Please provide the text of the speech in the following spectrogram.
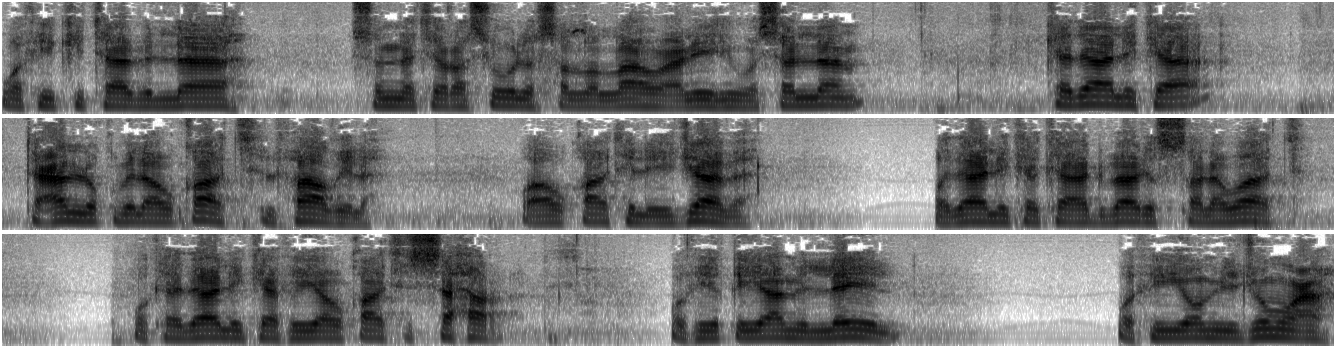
وفي كتاب الله سنة رسوله صلى الله عليه وسلم كذلك تعلق بالأوقات الفاضلة وأوقات الإجابة وذلك كأدبار الصلوات وكذلك في أوقات السحر وفي قيام الليل وفي يوم الجمعة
